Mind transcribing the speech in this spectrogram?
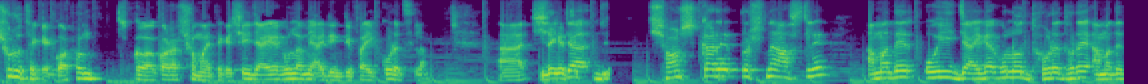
শুরু থেকে গঠন করার সময় থেকে সেই জায়গাগুলো আমি আইডেন্টিফাই করেছিলাম। সেটা সংস্কারের প্রশ্নে আসলে আমাদের ওই জায়গাগুলো ধরে ধরে আমাদের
